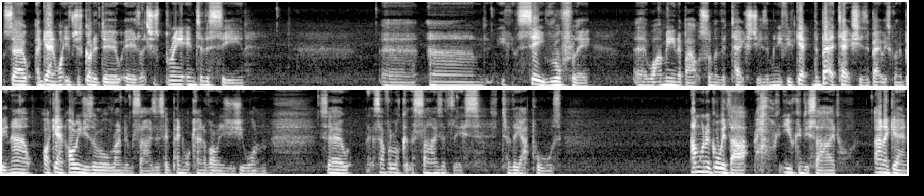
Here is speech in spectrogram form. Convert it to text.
So again, what you've just got to do is let's just bring it into the scene. Uh, and you can see roughly uh, what I mean about some of the textures. I mean, if you get the better textures, the better it's going to be. Now, again, oranges are all random sizes, so depending what kind of oranges you want. So let's have a look at the size of this to the apples. I'm going to go with that. You can decide. And again,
